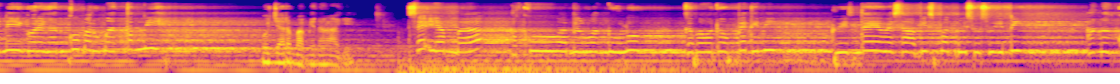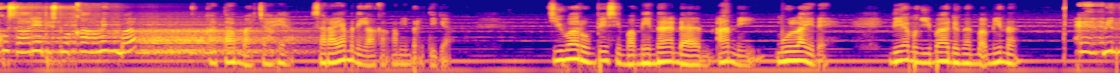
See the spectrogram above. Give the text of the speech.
Ini gorenganku baru matang nih. Ujar Mbak Mina lagi. Saya ya mbak, aku ambil uang dulu. Gak bawa dompet ini. Duitnya wes habis buat beli susu ini. Anakku sehari habis dua kaleng mbak. Kata Mbak Cahya, Saraya meninggalkan kami bertiga. Jiwa rumpi si Mbak Mina dan Ani mulai deh. Dia menggibah dengan Mbak Mina. Heh Min,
